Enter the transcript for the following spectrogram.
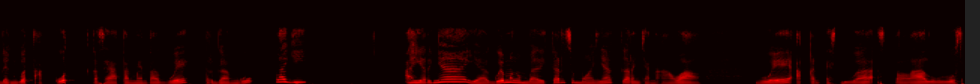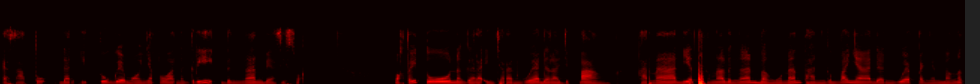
dan gue takut kesehatan mental gue terganggu lagi. Akhirnya ya gue mengembalikan semuanya ke rencana awal. Gue akan S2 setelah lulus S1 dan itu gue maunya keluar negeri dengan beasiswa. Waktu itu negara incaran gue adalah Jepang karena dia terkenal dengan bangunan tahan gempanya dan gue pengen banget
